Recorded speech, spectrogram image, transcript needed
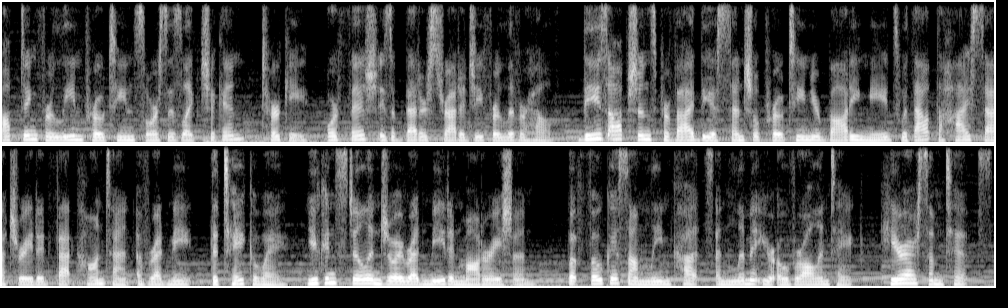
Opting for lean protein sources like chicken, turkey, or fish is a better strategy for liver health. These options provide the essential protein your body needs without the high saturated fat content of red meat. The takeaway you can still enjoy red meat in moderation, but focus on lean cuts and limit your overall intake. Here are some tips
